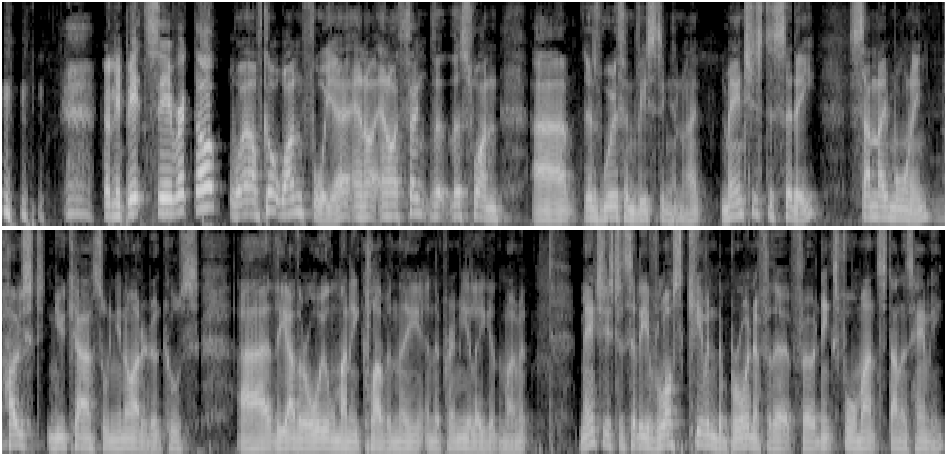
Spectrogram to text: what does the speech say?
Got any bets there, Rick Dog? Well, I've got one for you, and I, and I think that this one uh, is worth investing in, mate. Manchester City, Sunday morning, host Newcastle United, of course, uh, the other oil money club in the in the Premier League at the moment. Manchester City have lost Kevin De Bruyne for the for next four months, done his hammy.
